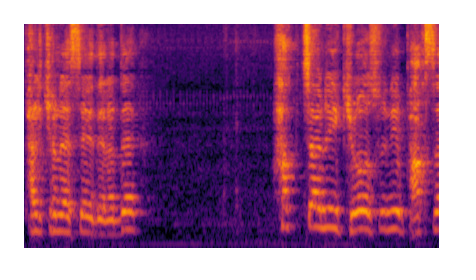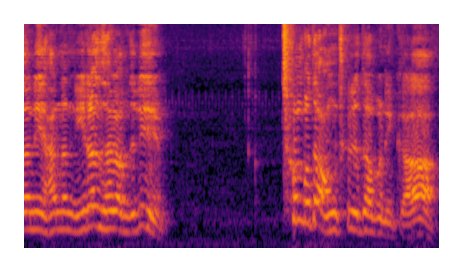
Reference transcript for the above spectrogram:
밝혀냈어야 되는데 학자니 교수니 박사니 하는 이런 사람들이 전부 다 엉터리다 보니까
